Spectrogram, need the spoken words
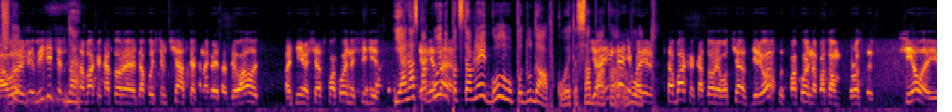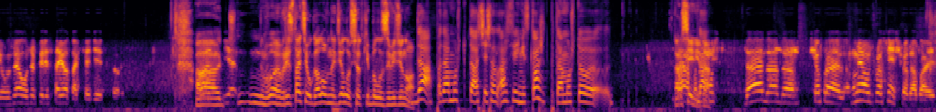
а что... вы видите, что да. собака, которая, допустим, час, как она говорит, отбивалась, от нее сейчас спокойно сидит. И она спокойно подставляет голову под удавку, эта собака. Я никогда не вот. поверю, собака, которая вот сейчас дерется, спокойно потом просто села и уже, уже перестает так себя действовать. А, я... В результате уголовное дело все-таки было заведено. Да, потому что, да, сейчас Арсений скажет, потому что... Арсений, да. да. Что... Да, да, да, все правильно. Ну, у меня уже просто нечего добавить.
